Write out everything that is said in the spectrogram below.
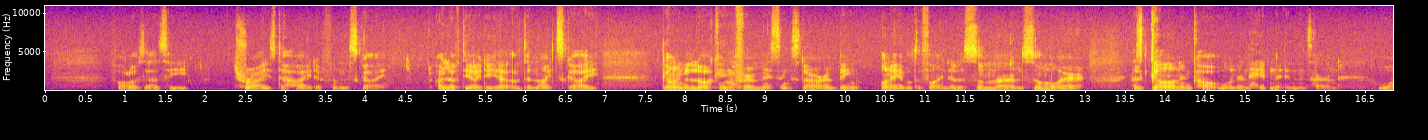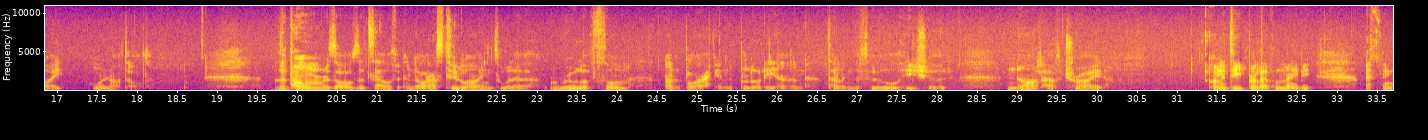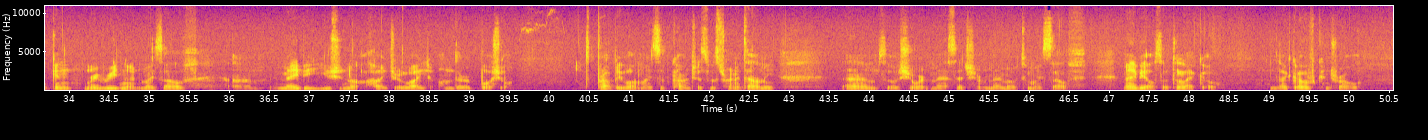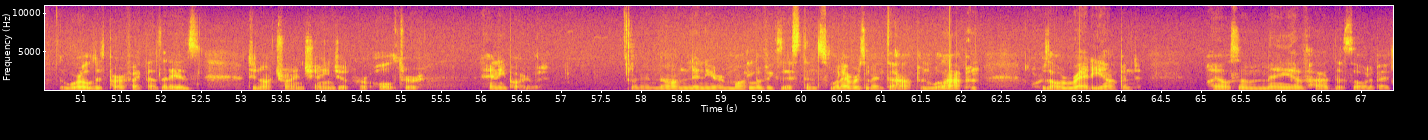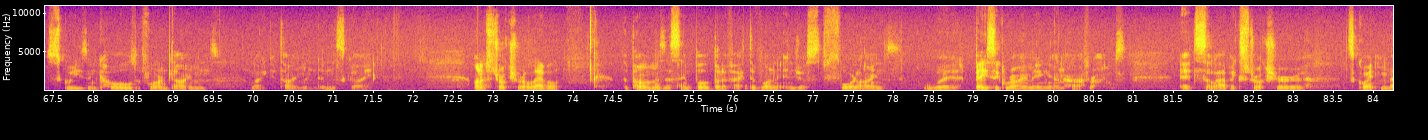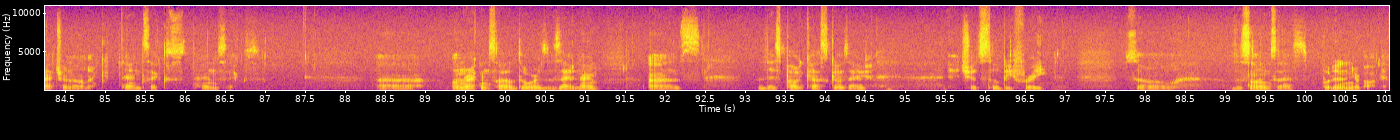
follows as he tries to hide it from the sky. I love the idea of the night sky going looking for a missing star and being unable to find it as some man somewhere has gone and caught one and hidden it in his hand. Why? We're not told. The poem resolves itself in the last two lines with a rule of thumb and blackened bloody hand, telling the fool he should not have tried. On a deeper level, maybe, I think in rereading it myself, um, maybe you should not hide your light under a bushel. It's probably what my subconscious was trying to tell me. Um, so, a short message or memo to myself. Maybe also to let go. Let go of control. The world is perfect as it is do not try and change it or alter any part of it. In a non linear model of existence, whatever is meant to happen will happen, or has already happened. I also may have had the thought about squeezing coal to form diamonds, like a diamond in the sky. On a structural level, the poem is a simple but effective one in just four lines, with basic rhyming and half rhymes its syllabic structure it's quite metronomic 10 6 10 6 uh, unreconciled doors is out now as this podcast goes out it should still be free so the song says, put it in your pocket.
